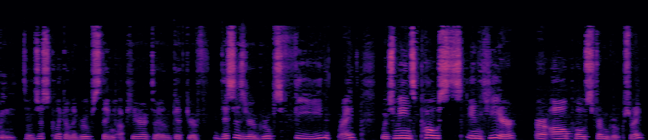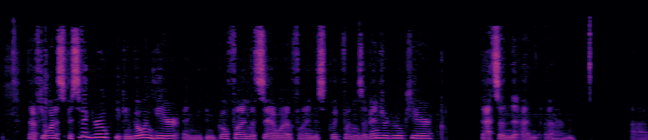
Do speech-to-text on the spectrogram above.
so just click on the groups thing up here to get your this is your groups feed right? Which means posts in here are all posts from groups right? Now if you want a specific group you can go in here and you can go find let's say I want to find this ClickFunnels Avenger group here. That's an an, um, uh,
